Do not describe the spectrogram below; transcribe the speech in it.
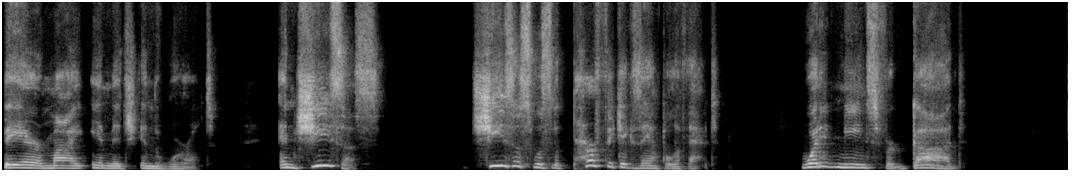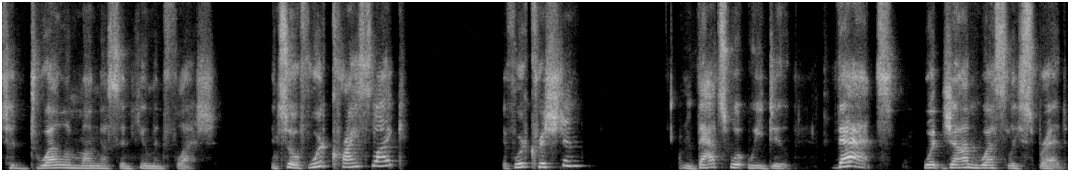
bear my image in the world. And Jesus, Jesus was the perfect example of that. What it means for God to dwell among us in human flesh. And so if we're Christ like, if we're Christian, that's what we do. That's what John Wesley spread.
